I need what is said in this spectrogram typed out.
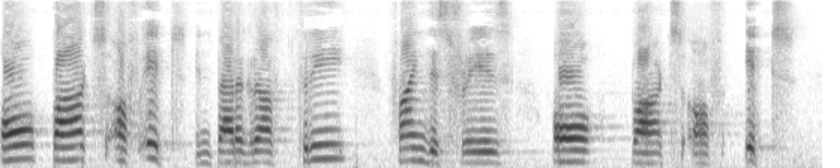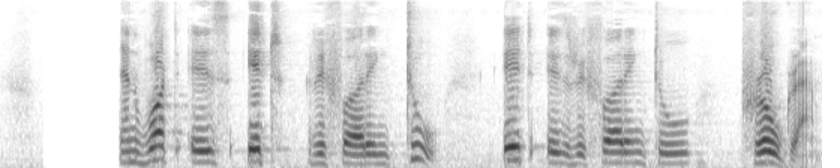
all parts of it. In paragraph 3, find this phrase, all parts of it. And what is it referring to? It is referring to program.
